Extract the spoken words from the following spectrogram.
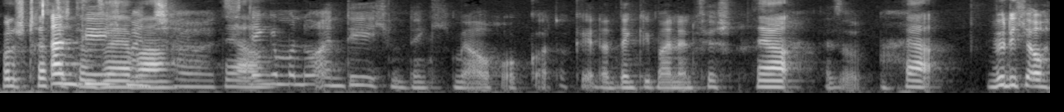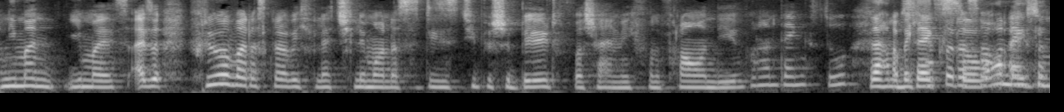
und stresst an sich dann dich, selber. Mein Schatz. Ja. Ich denke immer nur an dich und denke ich mir auch, oh Gott, okay, dann denke ich mal an einen Fisch. Ja. Also. Ja. Würde ich auch niemand jemals, also früher war das, glaube ich, vielleicht schlimmer und das ist dieses typische Bild wahrscheinlich von Frauen, die, woran denkst du? Nach Aber Sex, ich hasse das so, woran denkst du?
